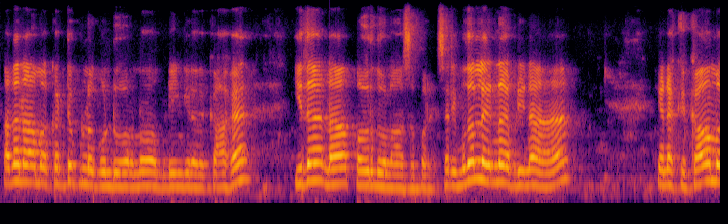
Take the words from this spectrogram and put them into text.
அதை நாம் கட்டுக்குள்ளே கொண்டு வரணும் அப்படிங்கிறதுக்காக இதை நான் பகிர்ந்து கொள்ள ஆசைப்படுறேன். சரி முதல்ல என்ன அப்படின்னா எனக்கு காம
